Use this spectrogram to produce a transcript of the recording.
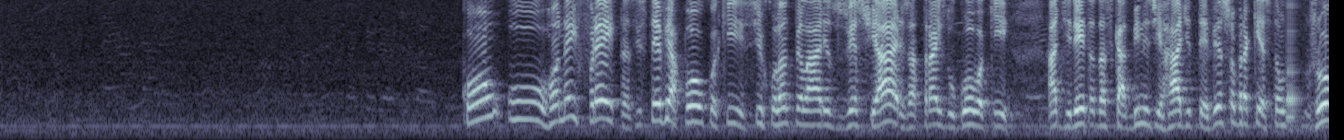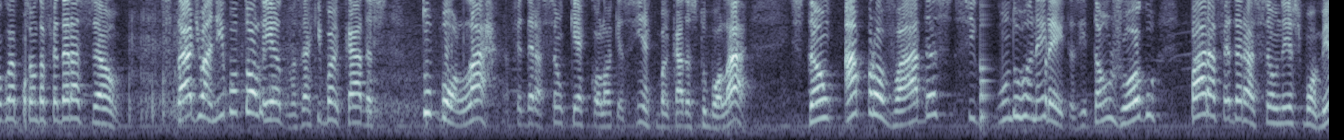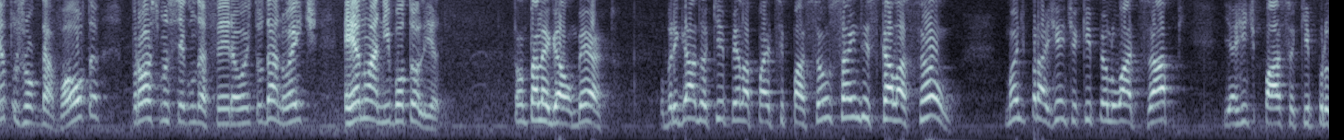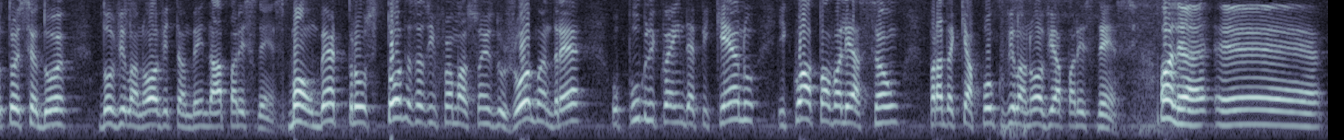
com o Ronei Freitas. Esteve há pouco aqui circulando pela área dos vestiários, atrás do gol aqui, à direita das cabines de rádio e TV, sobre a questão do jogo, a posição da federação. Estádio Aníbal Toledo, as arquibancadas tubolar, a federação quer que coloque assim, arquibancadas tubolar, estão aprovadas segundo o Ronei Freitas. Então o jogo para a federação neste momento, o jogo da volta, próxima segunda-feira, 8 da noite, é no Aníbal Toledo. Então tá legal, Humberto. Obrigado aqui pela participação. Saindo escalação, mande para a gente aqui pelo WhatsApp e a gente passa aqui para o torcedor do Vila Nova e também da Aparecidense. Bom, Humberto trouxe todas as informações do jogo, André. O público ainda é pequeno. E qual a tua avaliação para daqui a pouco Vila Nova e Aparecidense? Olha, é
